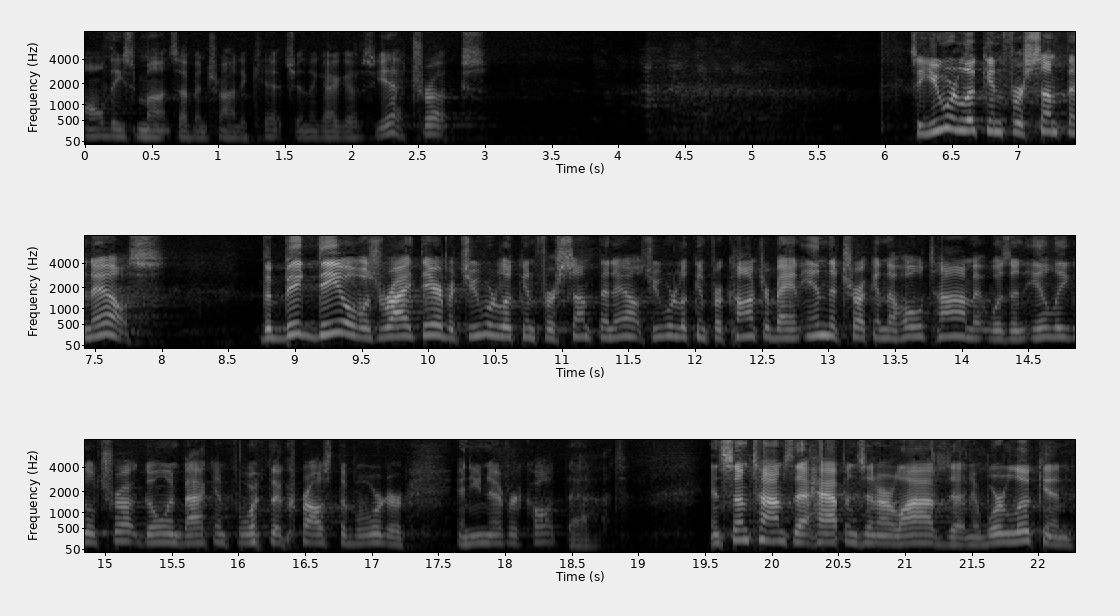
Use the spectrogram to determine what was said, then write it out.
all these months I've been trying to catch? And the guy goes, Yeah, trucks. so you were looking for something else. The big deal was right there, but you were looking for something else. You were looking for contraband in the truck, and the whole time it was an illegal truck going back and forth across the border, and you never caught that. And sometimes that happens in our lives, doesn't it? We're looking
